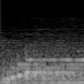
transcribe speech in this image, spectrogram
Thank.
